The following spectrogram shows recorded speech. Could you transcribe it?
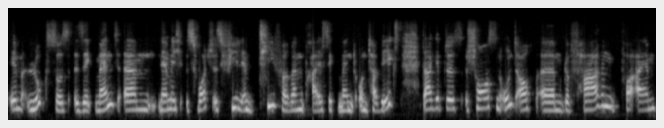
im Luxussegment. Ähm, nämlich Swatch ist viel im tieferen Preissegment unterwegs. Da gibt es Chancen und auch ähm, Gefahren Jahren, vor allem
